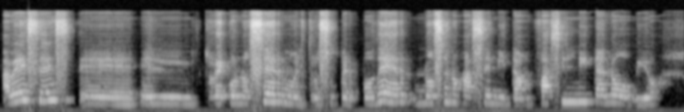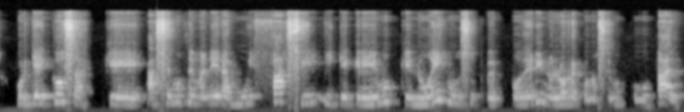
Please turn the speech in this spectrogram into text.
a veces eh, el reconocer nuestro superpoder no se nos hace ni tan fácil ni tan obvio, porque hay cosas que hacemos de manera muy fácil y que creemos que no es un superpoder y no lo reconocemos como tal.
